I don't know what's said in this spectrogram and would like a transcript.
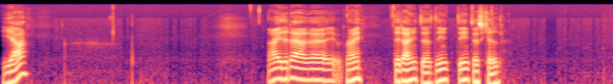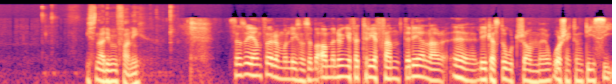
Ja. Nej, det där... eh, Nej. Det där är inte, det är, inte- det är inte ens kul. It's not even funny. Sen så jämför de och liksom så bara, ja men det är ungefär tre femtedelar eh, lika stort som eh, Washington DC.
